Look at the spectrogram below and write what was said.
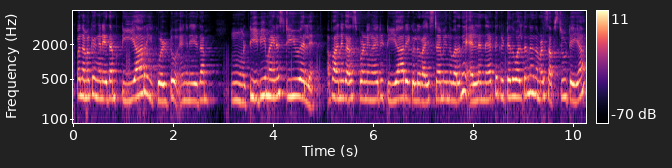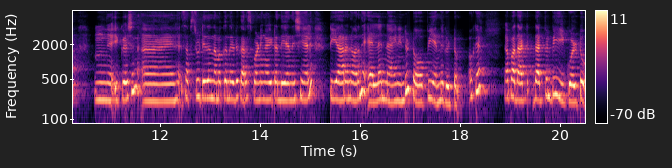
അപ്പോൾ നമുക്ക് എങ്ങനെ എഴുതാം? ടി ആർ ഈക്വൽ ടു എങ്ങനെ എഴുതാം? T V minus T U അല്ലേ? അപ്പോൾ അതിന് കറസ്പോണ്ടിങ് ആയിട്ട് T R equal rise time എന്ന് പറയുന്നത് എല്ലാം നേരത്തെ കിട്ടിയതുപോലെ തന്നെ നമ്മൾ സബ്സ്റ്റിറ്റ്യൂട്ട് ചെയ്യുക ഇക്വേഷൻ സബ്സ്റ്റിറ്റ്യൂട്ട് ചെയ്ത് നമുക്ക് എന്നിട്ട് കറസ്പോണ്ടിങ് ആയിട്ട് എന്ത് ചെയ്യാന്ന് വെച്ച് കഴിഞ്ഞാൽ ടി ആർ എന്ന് പറയുന്നത് എൽ എൻ നയൻ ഇന്റു ടോപ്പി എന്ന് കിട്ടും. ഓക്കെ അപ്പോൾ that that will be equal to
